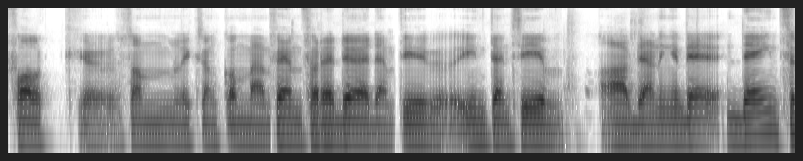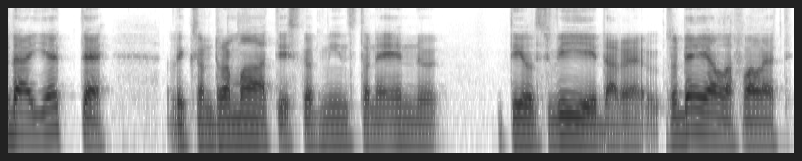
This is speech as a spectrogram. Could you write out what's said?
folk eh, som liksom kommer fem före döden till intensivavdelningen. Det, det är inte så där jätte liksom dramatiskt åtminstone ännu tills vidare. Så det är i alla fall ett,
